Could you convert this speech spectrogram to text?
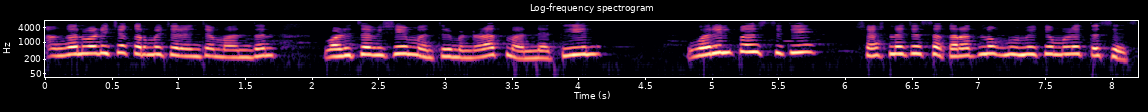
अंगणवाडीच्या कर्मचाऱ्यांच्या मानधन वाढीचा विषय मंत्रिमंडळात मांडण्यात येईल. वरील परिस्थिती शासनाच्या सकारात्मक भूमिकेमुळे तसेच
